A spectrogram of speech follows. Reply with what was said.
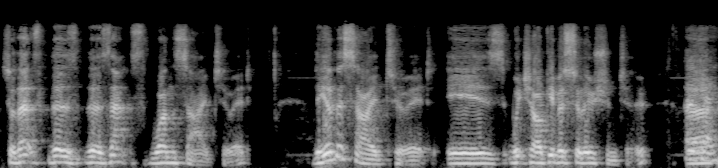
So that's, there's, there's, that's one side to it. The other side to it is, which I'll give a solution to. Uh, okay. Uh,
